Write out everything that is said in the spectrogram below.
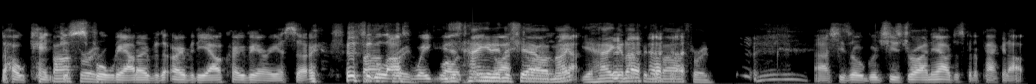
the whole tent just sprawled out over the over the alcove area. So for the last week, you just hang it in the shower, mate. out. You hang it up in the bathroom. Uh, she's all good. She's dry now. Just got to pack it up.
